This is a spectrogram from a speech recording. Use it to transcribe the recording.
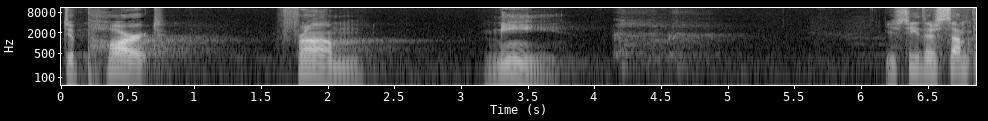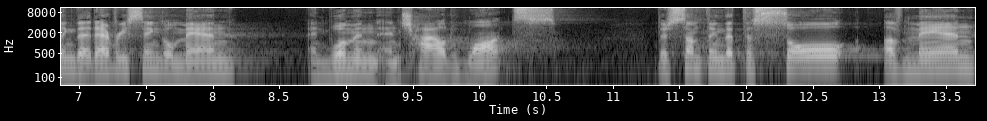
Depart from me you see, there's something that every single man and woman and child wants. There's something that the soul of man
